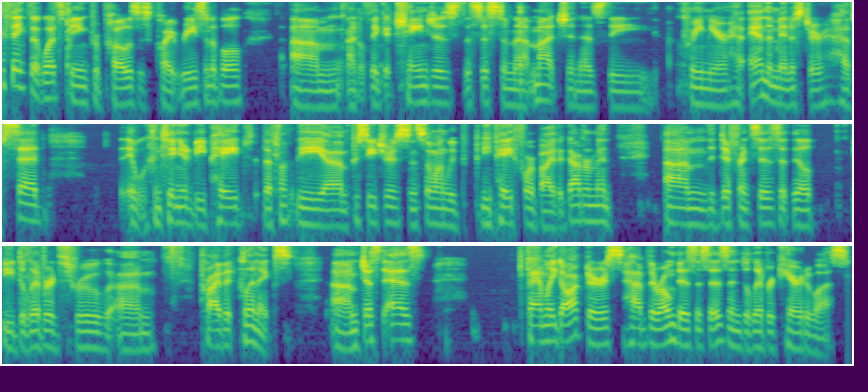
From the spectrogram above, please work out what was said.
I think that what's being proposed is quite reasonable. Um, I don't think it changes the system that much. And as the premier ha- and the minister have said, it will continue to be paid. The, the um, procedures and so on will be paid for by the government. Um, the difference is that they'll be delivered through um, private clinics, um, just as family doctors have their own businesses and deliver care to us.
